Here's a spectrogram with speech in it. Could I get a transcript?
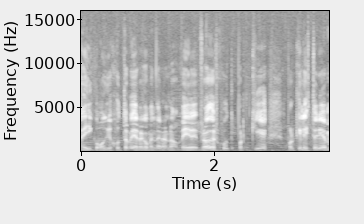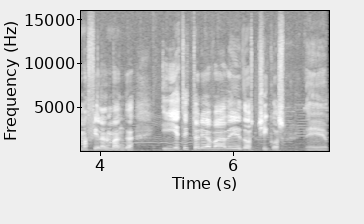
ahí como que justo me recomendaron, no, ve Brotherhood, ¿por qué? Porque la historia es más fiel al manga y esta historia va de dos chicos eh,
